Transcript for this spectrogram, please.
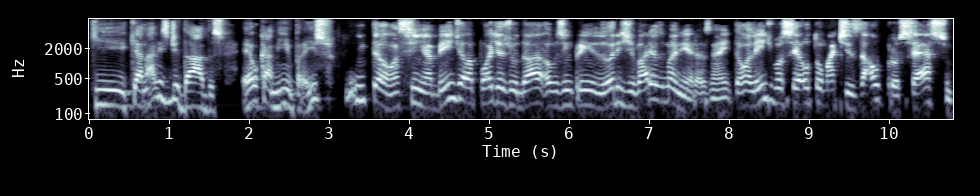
que, que análise de dados é o caminho para isso? Então, assim, a Bend ela pode ajudar os empreendedores de várias maneiras. Né? Então, além de você automatizar o processo,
